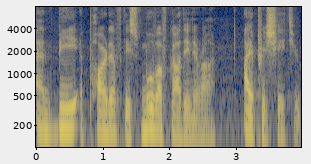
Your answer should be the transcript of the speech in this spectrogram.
and be a part of this move of God in Iran. I appreciate you.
